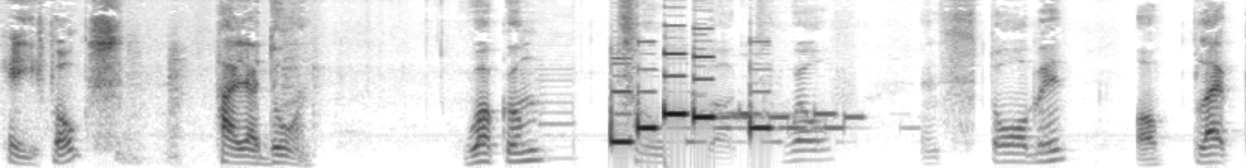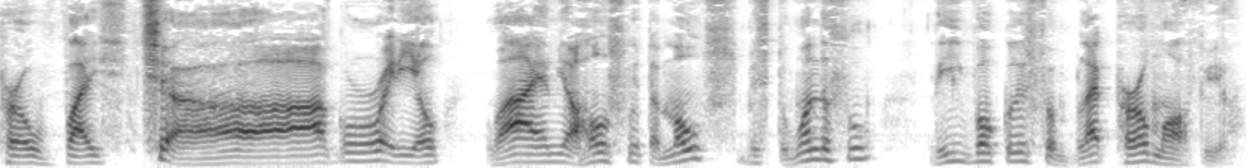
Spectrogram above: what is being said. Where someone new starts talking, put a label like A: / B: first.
A: Hey folks, how y'all doing? Welcome to the 12th installment of Black Pearl Vice Talk Radio. Well, I am your host with the most, Mr. Wonderful, lead vocalist from Black Pearl Mafia.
